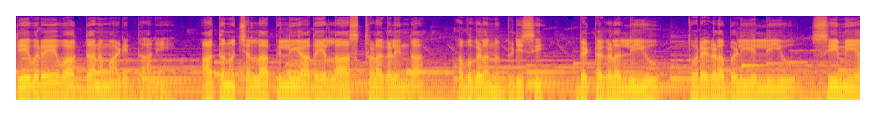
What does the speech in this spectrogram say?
ದೇವರೇ ವಾಗ್ದಾನ ಮಾಡಿದ್ದಾನೆ ಆತನು ಚೆಲ್ಲಾಪಿಲ್ಲಿಯಾದ ಎಲ್ಲ ಸ್ಥಳಗಳಿಂದ ಅವುಗಳನ್ನು ಬಿಡಿಸಿ ಬೆಟ್ಟಗಳಲ್ಲಿಯೂ ತೊರೆಗಳ ಬಳಿಯಲ್ಲಿಯೂ ಸೀಮೆಯ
